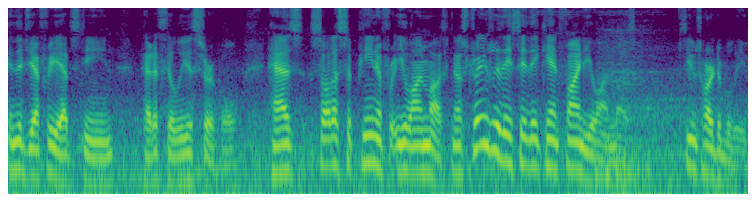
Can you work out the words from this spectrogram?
in the Jeffrey Epstein pedophilia circle, has sought a subpoena for Elon Musk. Now, strangely, they say they can't find Elon Musk. Seems hard to believe.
